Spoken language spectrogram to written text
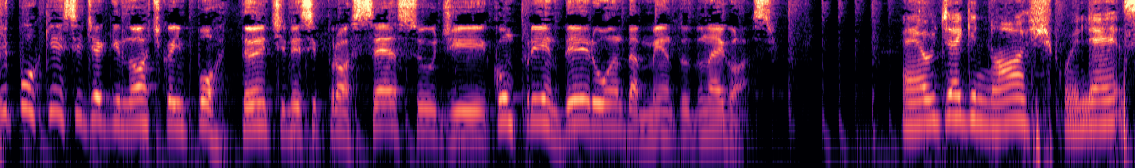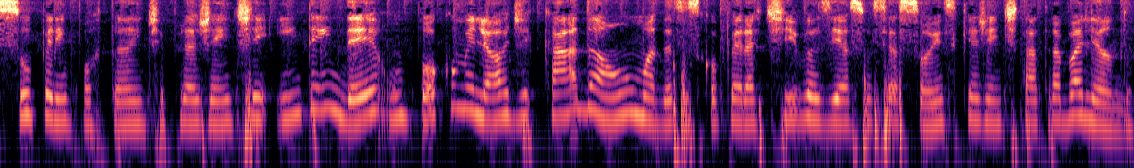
E por que esse diagnóstico é importante nesse processo de compreender o andamento do negócio? É, o diagnóstico ele é super importante para a gente entender um pouco melhor de cada uma dessas cooperativas e associações que a gente está trabalhando,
